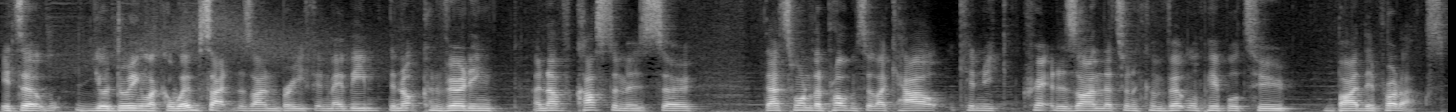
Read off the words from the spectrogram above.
it's a you're doing like a website design brief and maybe they're not converting enough customers. So that's one of the problems. So like how can we create a design that's going to convert more people to buy their products?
